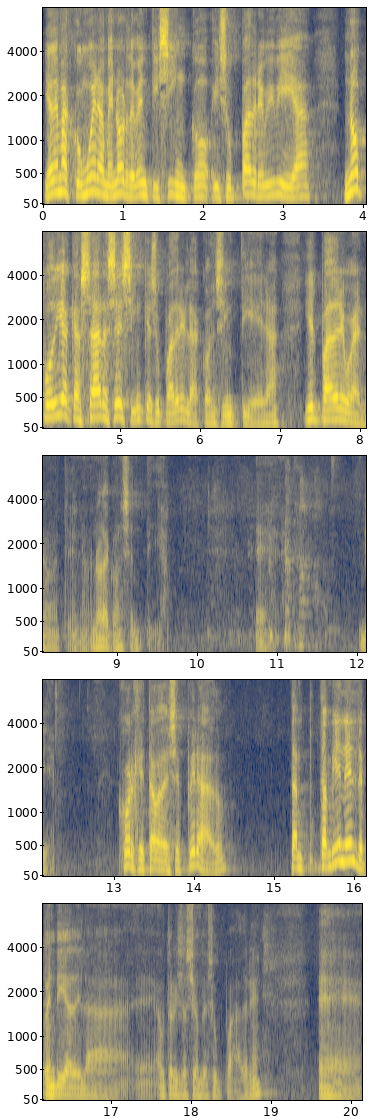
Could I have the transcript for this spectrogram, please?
Y además, como era menor de 25 y su padre vivía, no podía casarse sin que su padre la consintiera. Y el padre, bueno, este, no, no la consentía. Eh, bien. Jorge estaba desesperado. Tam- también él dependía de la eh, autorización de su padre, eh,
